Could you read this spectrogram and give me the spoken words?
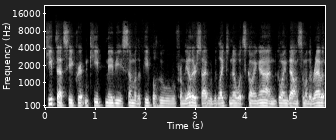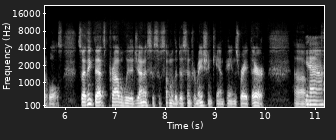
Keep that secret and keep maybe some of the people who from the other side would like to know what's going on going down some of the rabbit holes. So i think that's probably the genesis of some of the disinformation campaigns right there. Um, yeah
